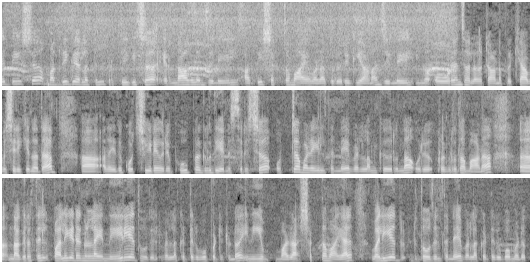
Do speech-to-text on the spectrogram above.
രതീഷ് മധ്യ കേരളത്തിൽ പ്രത്യേകിച്ച് എറണാകുളം ജില്ലയിൽ അതിശക്തമായ മഴ തുടരുകയാണ്. ജില്ലയിൽ ഇന്ന് ഓറഞ്ച് അലർട്ടാണ് പ്രഖ്യാപിച്ചിരിക്കുന്നത്. അതായത് കൊച്ചിയുടെ ഒരു ഭൂപ്രകൃതി അനുസരിച്ച് ഒറ്റ മഴയിൽ തന്നെ വെള്ളം കയറുന്ന ഒരു പ്രകൃതമാണ്. നഗരത്തിൽ പലയിടങ്ങളിലായി നേരിയ തോതിൽ വെള്ളക്കെട്ട് രൂപപ്പെട്ടിട്ടുണ്ട്. ഇനിയും മഴ ശക്തമായാൽ വലിയ തോതിൽ തന്നെ വെള്ളക്കെട്ട് രൂപപ്പെടും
